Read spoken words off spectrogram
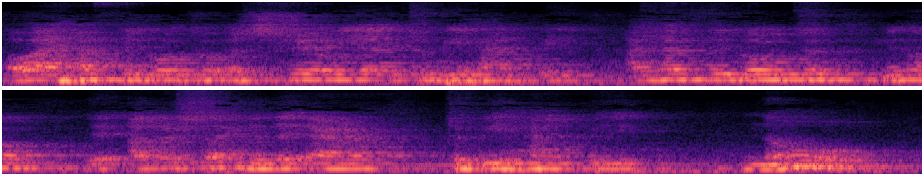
Oh, I have to go to Australia to be happy. I have to go to, you know, the other side of the earth to be happy. No,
